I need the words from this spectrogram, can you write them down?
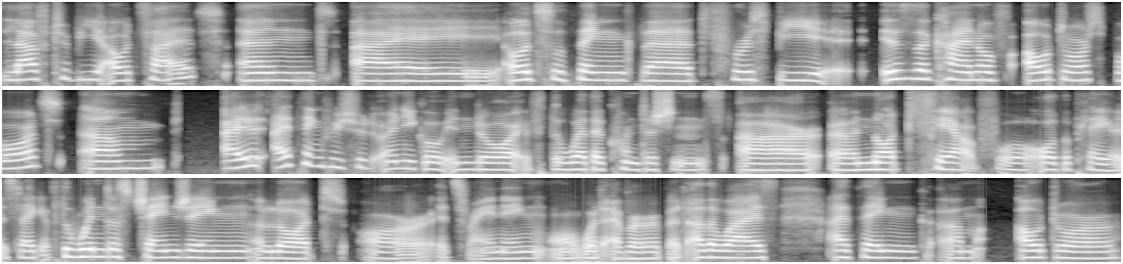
love to be outside, and I also think that frisbee is a kind of outdoor sport. Um, I, I think we should only go indoor if the weather conditions are uh, not fair for all the players. Like if the wind is changing a lot or it's raining or whatever. But otherwise, I think um, outdoor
